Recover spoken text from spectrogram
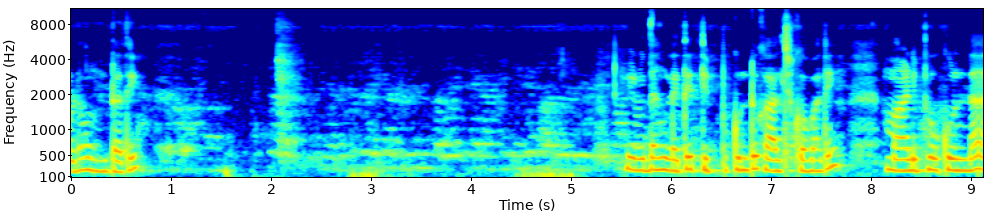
కూడా ఉంటుంది. ఈ విధంగా అయితే తిప్పుకుంటూ కాల్చుకోవాలి. మాడిపోకుండా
